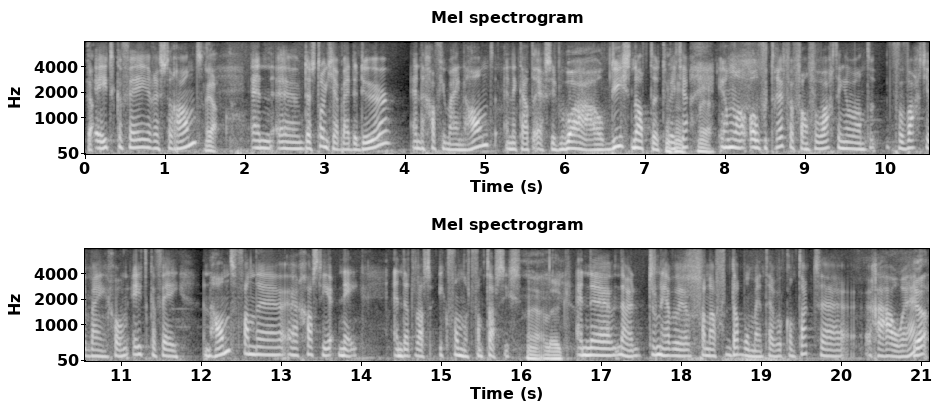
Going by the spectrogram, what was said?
Ja. eetcafé, restaurant. Ja. En daar stond jij bij de deur. En dan gaf je mij een hand. En ik had echt zoiets, wauw, die snapt het, weet je. Mhm, ja. Helemaal overtreffen van verwachtingen. Want verwacht je bij een gewoon eetcafé een hand van de eh, gastheer? Nee. En dat was, ik vond het fantastisch. ja, leuk. En eh, nou, toen hebben we vanaf dat moment hebben we contact eh, gehouden. Hè? Ja,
